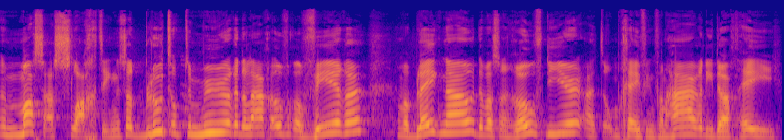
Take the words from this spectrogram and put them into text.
een massaslachting. Er zat bloed op de muren, er lagen overal veren. En wat bleek nou? Er was een roofdier uit de omgeving van Haren die dacht... hey,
